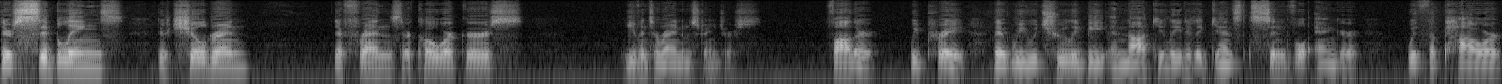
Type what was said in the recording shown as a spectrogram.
their siblings, their children, their friends, their coworkers, even to random strangers. Father, we pray that we would truly be inoculated against sinful anger with the power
